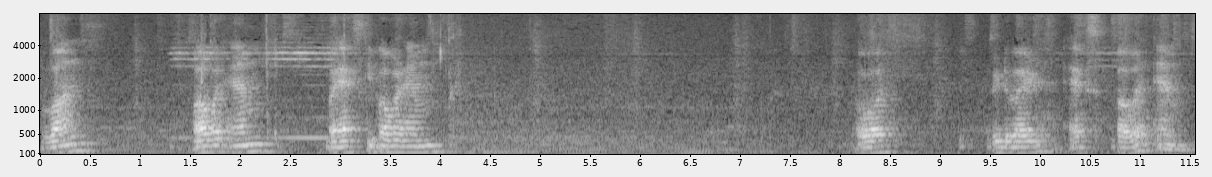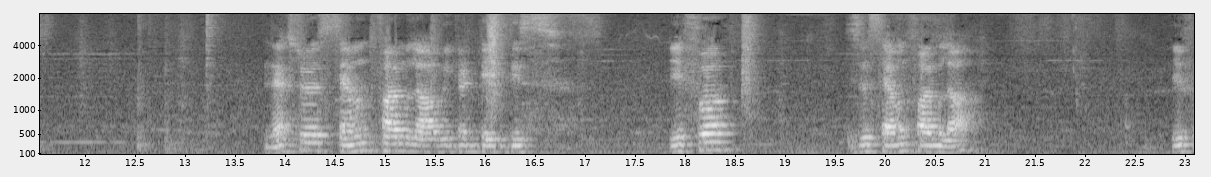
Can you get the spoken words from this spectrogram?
1 power m by x की power m. Or we divide x power m next uh, seventh formula we can take this if uh, this is seventh formula if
